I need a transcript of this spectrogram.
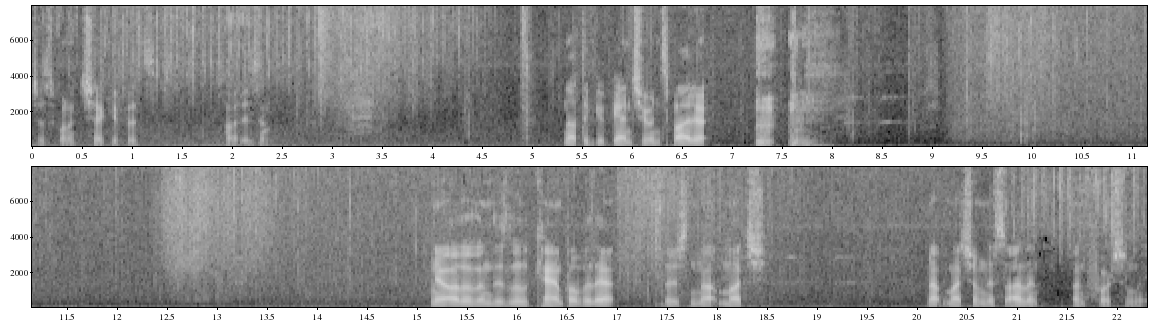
Just wanna check if it's... Oh, it isn't. Not the gargantuan spider. Yeah, other than this little camp over there, there's not much. Not much on this island, unfortunately.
